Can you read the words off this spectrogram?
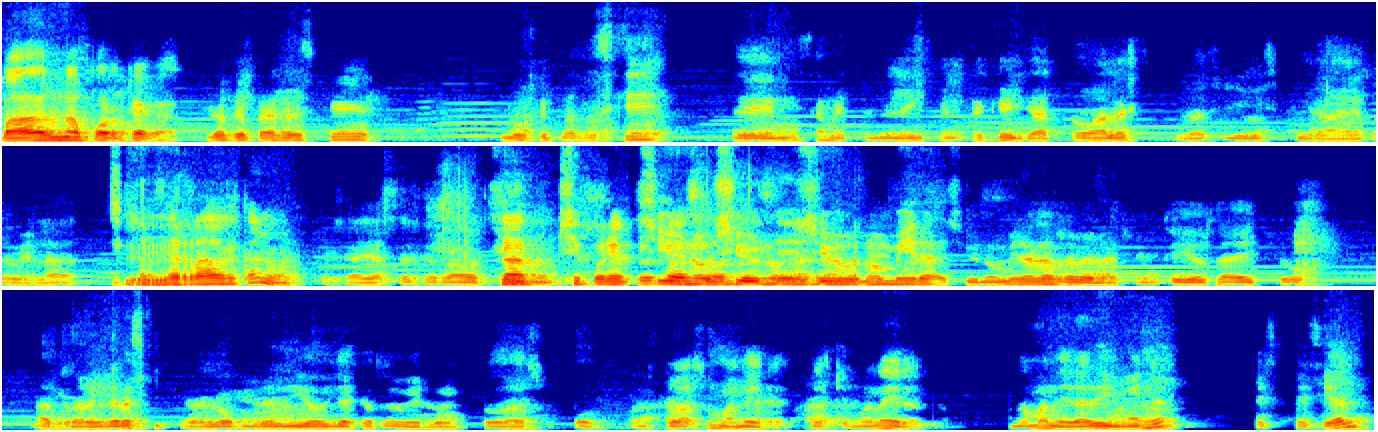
va a dar un aporte acá. lo que pasa es que lo que pasa es que debemos también tener en cuenta que ya toda la escritura ha sido inspirada y revelada. Está cerrado el canon. O sea, ya está cerrado el Sí, canon. si por ejemplo si, uno, pastor si, uno, si uno mira, si uno mira la revelación que Dios ha hecho a través de la escritura, el hombre Dios ya se reveló en toda su forma, en toda su manera. ¿De qué manera? Una manera divina, especial,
